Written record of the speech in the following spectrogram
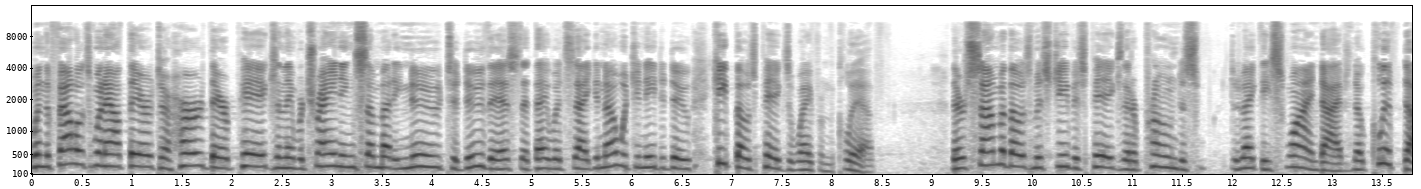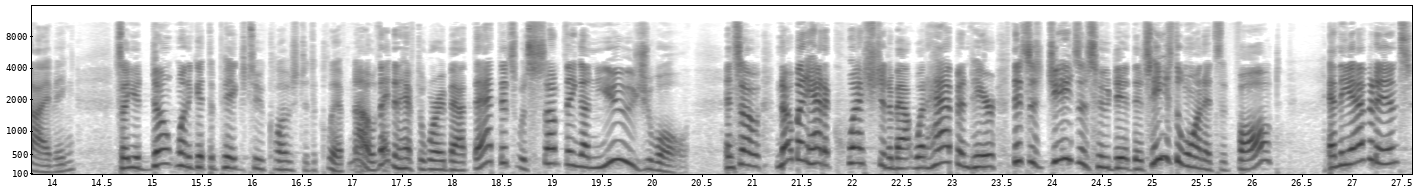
when the fellows went out there to herd their pigs and they were training somebody new to do this, that they would say, you know what you need to do? Keep those pigs away from the cliff. There's some of those mischievous pigs that are prone to, to make these swine dives, no cliff diving. So you don't want to get the pigs too close to the cliff. No, they didn't have to worry about that. This was something unusual. And so nobody had a question about what happened here. This is Jesus who did this. He's the one that's at fault. And the evidence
